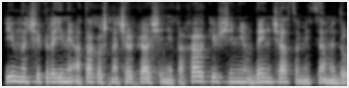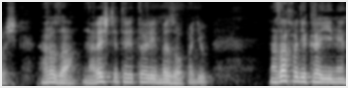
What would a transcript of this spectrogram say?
півночі країни, а також на Черкащині та Харківщині в день часом місцями дощ, гроза, на решті території без опадів. На заході країни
